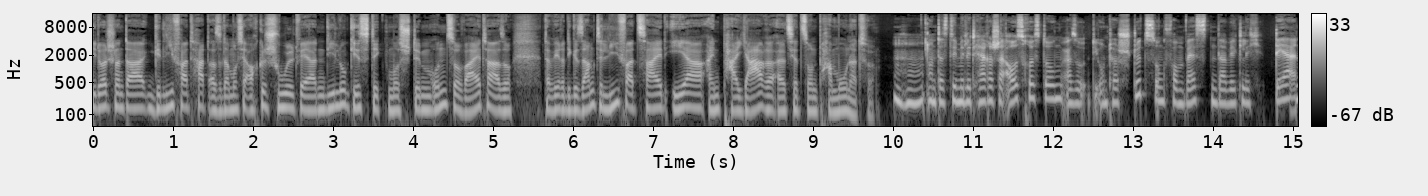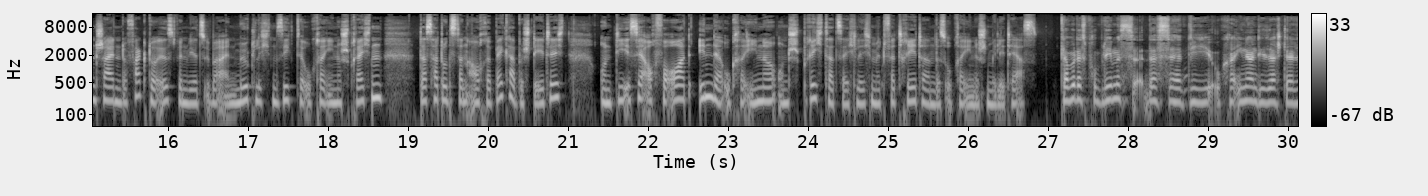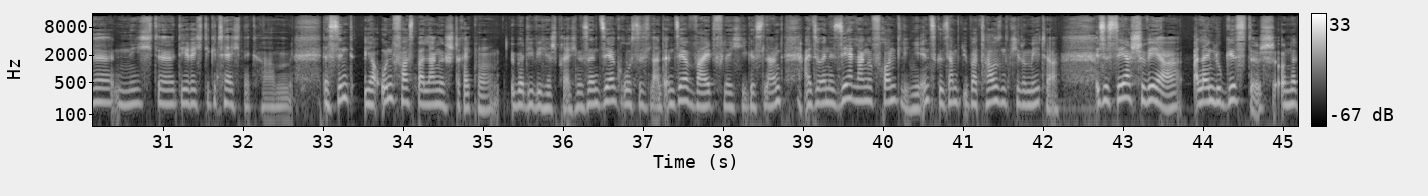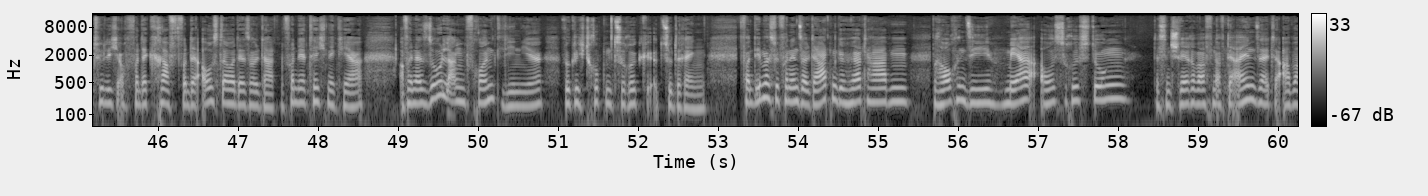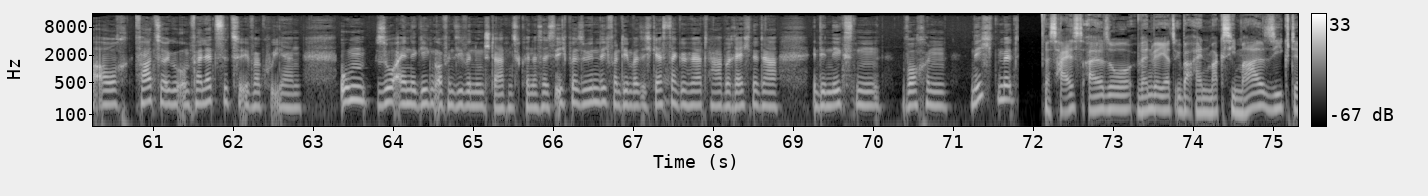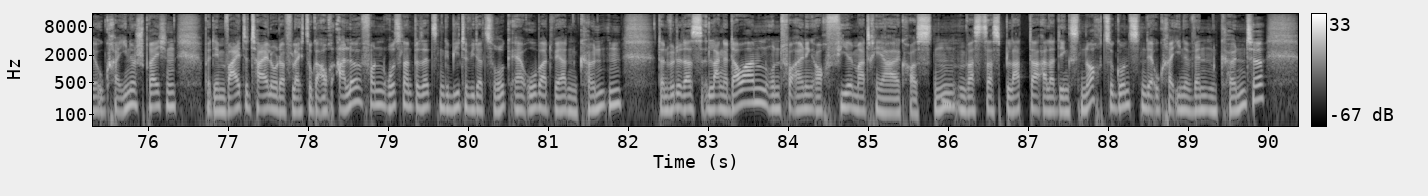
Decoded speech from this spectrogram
die Deutschland da geliefert hat. Also da muss ja auch geschult werden, die Logistik muss stimmen und so weiter. Also da wäre die gesamte Lieferzeit eher ein paar Jahre als jetzt so ein paar Monate. Mhm. Und dass die militärische Ausrüstung, also die Unterstützung vom Westen, da wirklich der entscheidende Faktor ist, wenn wir jetzt über einen möglichen Sieg der Ukraine sprechen, das hat uns dann auch Rebecca bestätigt. Und die ist ja auch vor Ort in der Ukraine und spricht tatsächlich mit Vertretern des ukrainischen Militärs. Ich glaube, das Problem ist, dass äh, die Ukrainer an dieser Stelle nicht äh, die richtige Technik haben. Das sind ja unfassbar lange Strecken, über die wir hier sprechen. Es ist ein sehr großes Land, ein sehr weitflächiges Land, also eine sehr lange Frontlinie, insgesamt über 1000 Kilometer. Es ist sehr schwer, allein logistisch und natürlich auch von der Kraft, von der Ausdauer der Soldaten, von der Technik her, auf einer so langen Frontlinie wirklich Truppen zurückzudrängen. Von dem, was wir von den Soldaten gehört haben, brauchen sie mehr Ausrüstung. Das sind schwere Waffen auf der einen Seite, aber auch Fahrzeuge, um Verletzte zu evakuieren, um so eine Gegenoffensive nun starten zu können. Das heißt, ich persönlich, von dem, was ich gestern gehört habe, rechne da in den nächsten Wochen nicht mit. Das heißt also, wenn wir jetzt über einen Maximalsieg der Ukraine sprechen, bei dem weite Teile oder vielleicht sogar auch alle von Russland besetzten Gebiete wieder zurückerobert werden könnten, dann würde das lange dauern und vor allen Dingen auch viel Material kosten. Mhm. Was das Blatt da allerdings noch zugunsten der Ukraine wenden könnte,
